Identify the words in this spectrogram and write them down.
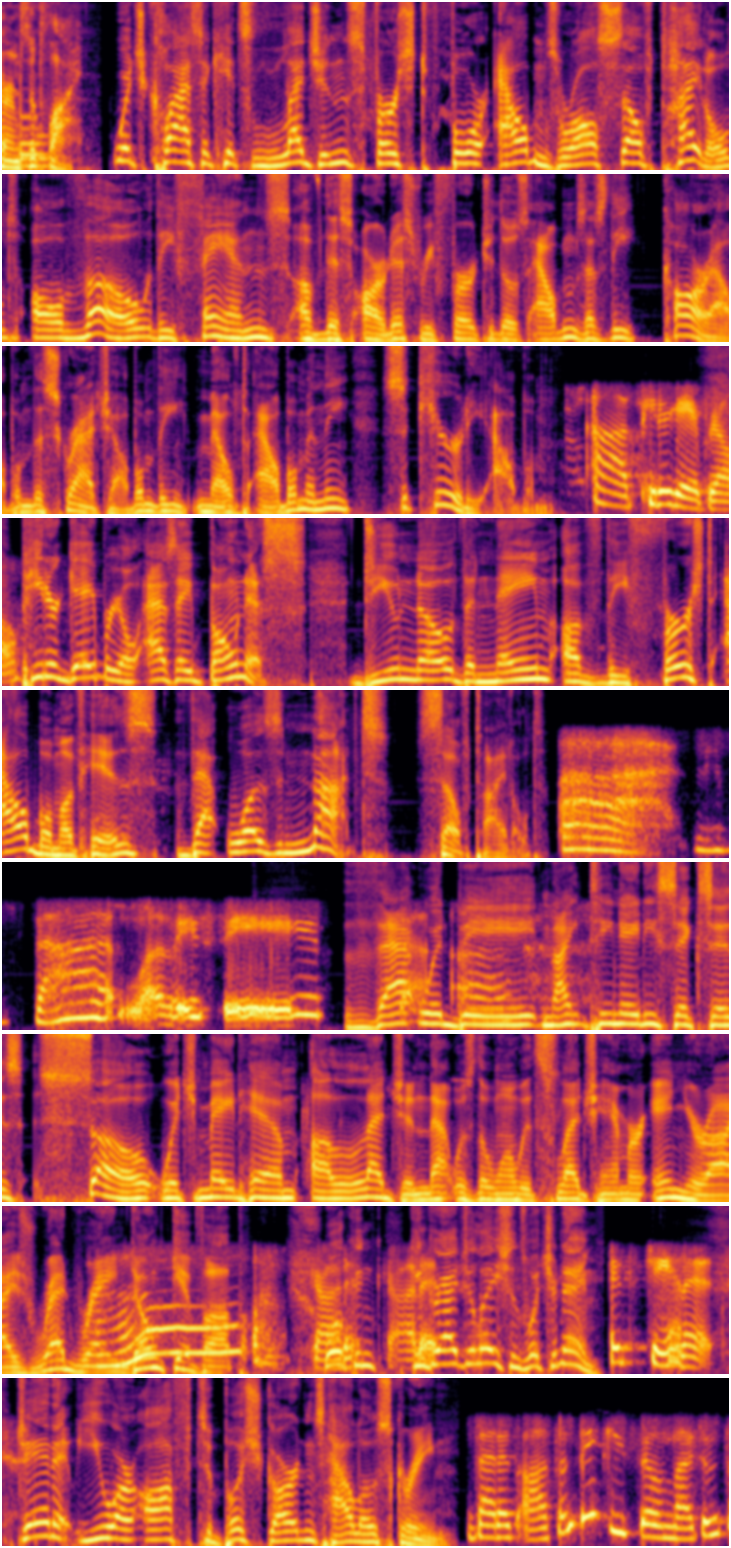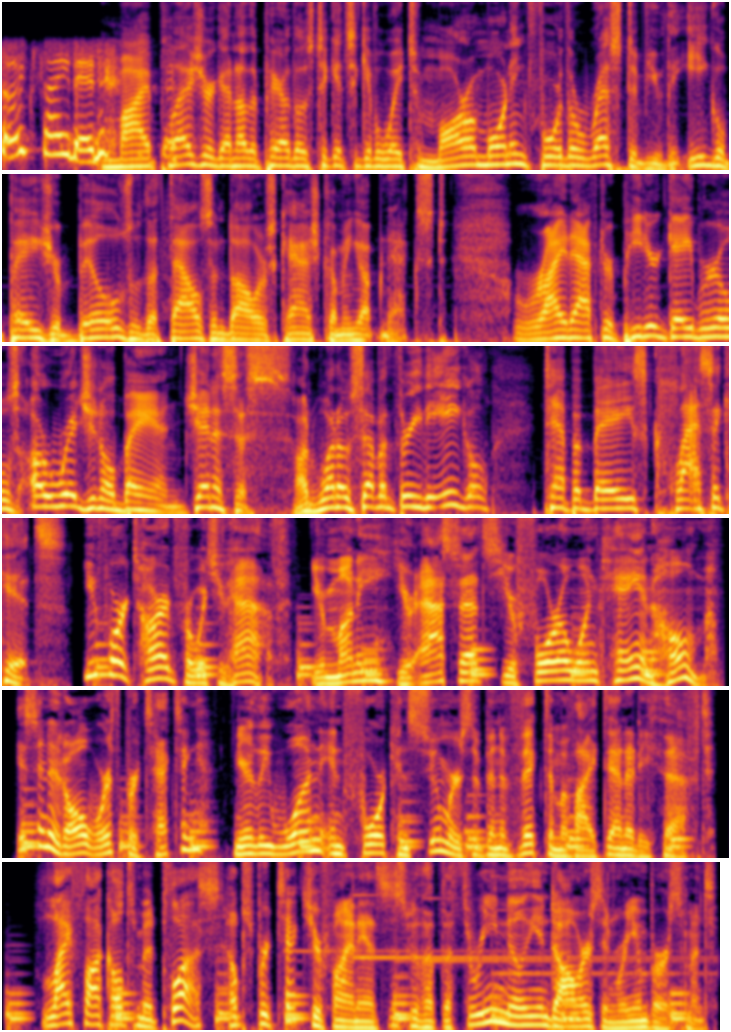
Terms apply. Which classic hits legends' first four albums were all self titled, although the fans of this artist refer to those albums as the Car album, the Scratch album, the Melt album, and the Security album. Uh, Peter Gabriel. Peter Gabriel, as a bonus, do you know the name of the first album of his that was not self titled? Ah, that, let me see. That would be uh. 1986's So, which made him a legend. That was the one with Sledgehammer in Your Eyes, Red Rain, Don't Give oh, Up. Oh, got well, it, con- got it. congratulations. What's your name? It's Janet. Janet, you are off to Busch Gardens Howl-O-Scream. That is awesome. Thank you so much. I'm so excited. My pleasure. Got another pair of those tickets to give away tomorrow morning for the rest of you. The Eagle pays your bills with $1,000 cash coming up next. Right after Peter Gabriel's original band, Genesis, on 1073 The Eagle, Tampa Bay's classic hits. You've worked hard for what you have your money, your assets, your 401k, and home. Isn't it all worth protecting? Nearly one in four consumers have been a victim of identity theft. Lifelock Ultimate Plus helps protect your finances with up to $3 million in reimbursement.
